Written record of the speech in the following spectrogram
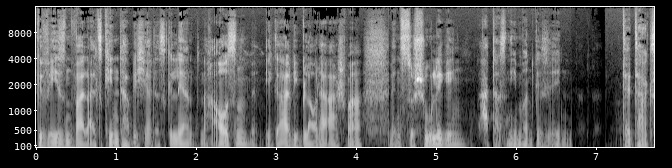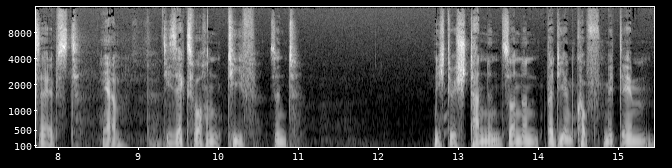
gewesen, weil als Kind habe ich ja das gelernt. Nach außen, egal wie blau der Arsch war, wenn es zur Schule ging, hat das niemand gesehen. Der Tag selbst. Ja. Die sechs Wochen tief sind nicht durchstanden, sondern bei dir im Kopf mit dem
